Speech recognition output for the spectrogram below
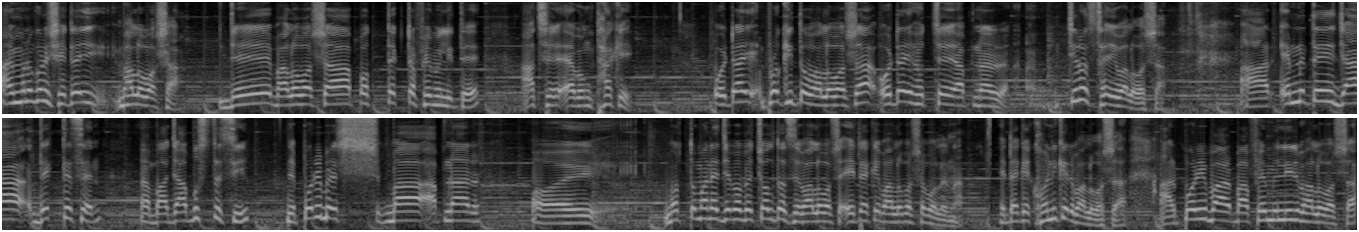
আমি মনে করি সেটাই ভালোবাসা। যে ভালোবাসা প্রত্যেকটা ফ্যামিলিতে আছে এবং থাকে। ওইটাই প্রকৃত ভালোবাসা, ওইটাই হচ্ছে আপনার চিরস্থায়ী ভালোবাসা। আর এমনিতেই যা দেখতেছেন বা যা বুঝতেছি যে পরিবেশ বা আপনার ওই বর্তমানে যেভাবে চলতেছে ভালোবাসা, এটাকে ভালোবাসা বলে না। এটাকে ক্ষণিকের ভালোবাসা। আর পরিবার বা ফ্যামিলির ভালোবাসা,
